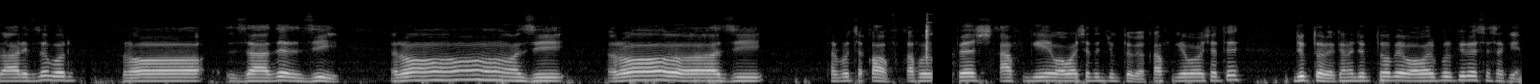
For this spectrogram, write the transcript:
রা, আলিফ, জবর। র জাদের জি র জি। র, জি। তারপর হচ্ছে কাফ। কাফ পেশ, কাফ গিয়ে বাবার সাথে যুক্ত হবে। কাফ গিয়ে বাবার সাথে যুক্ত হবে। কেন যুক্ত হবে? বাবার উপর কি রয়েছে? সাকিন।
